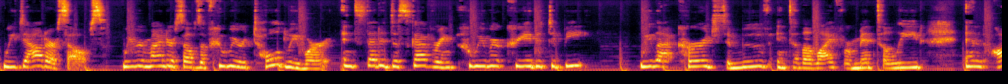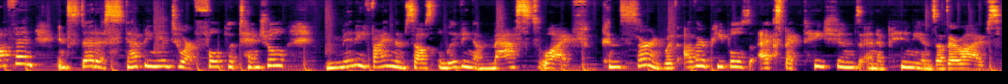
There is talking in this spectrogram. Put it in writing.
We doubt ourselves. We remind ourselves of who we were told we were instead of discovering who we were created to be. We lack courage to move into the life we're meant to lead. And often, instead of stepping into our full potential, many find themselves living a masked life, concerned with other people's expectations and opinions of their lives.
